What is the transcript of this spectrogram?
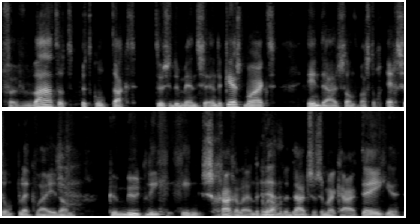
verwatert het contact tussen de mensen. En de kerstmarkt in Duitsland was toch echt zo'n plek waar je dan gemütlich ging scharrelen. En dan kwamen Ja. de Duitsers elkaar tegen.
